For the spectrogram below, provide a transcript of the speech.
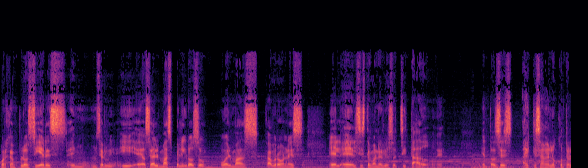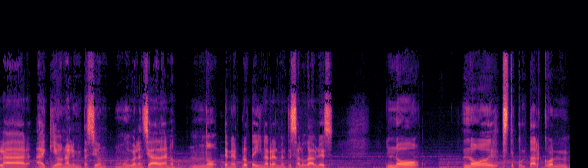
Por ejemplo, si eres un servicio, eh, o sea, el más peligroso o el más cabrón es el, sistema nervioso excitado. Entonces hay que saberlo controlar, hay que llevar una alimentación muy balanceada, no, no tener proteínas realmente saludables, no, no este, contar con,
